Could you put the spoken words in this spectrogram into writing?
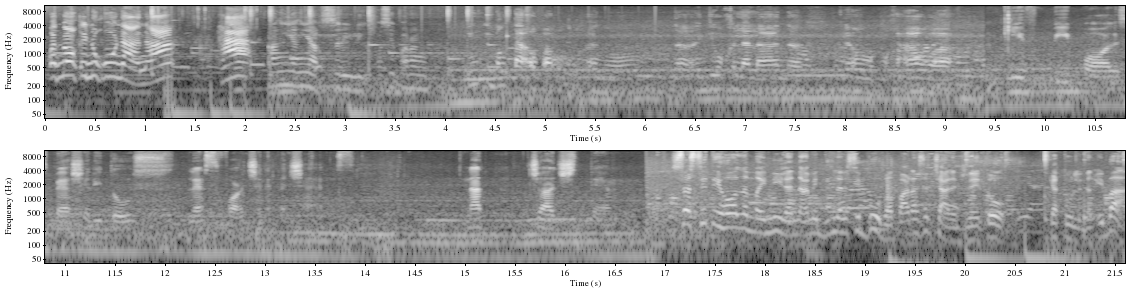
Ba't mo kinukunan, ha? Ha? Parang yang sa sarili ko kasi parang yung ibang tao pang ano, na hindi ko kilala, na kailangan magmakaawa. Give people, especially those less fortunate, a chance. Not judge them. Sa City Hall ng Maynila namin dinala si Buba para sa challenge na ito. Katulad ng iba,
